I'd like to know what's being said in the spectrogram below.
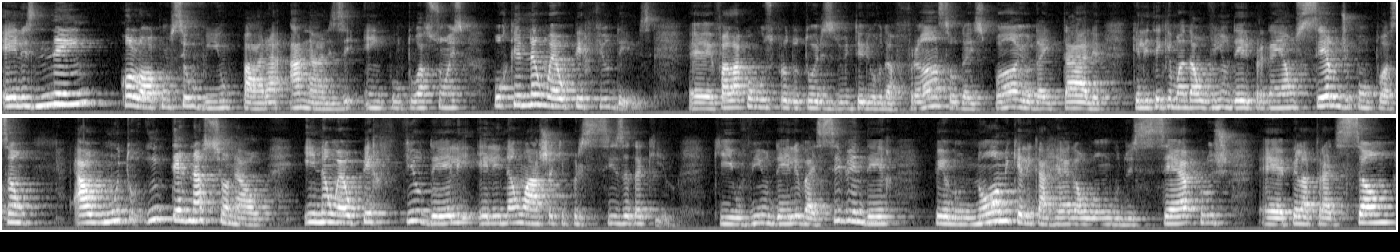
eles nem colocam seu vinho para análise em pontuações, porque não é o perfil deles. É, falar com alguns produtores do interior da França, ou da Espanha, ou da Itália, que ele tem que mandar o vinho dele para ganhar um selo de pontuação, é algo muito internacional e não é o perfil dele, ele não acha que precisa daquilo. Que o vinho dele vai se vender pelo nome que ele carrega ao longo dos séculos, é, pela tradição,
